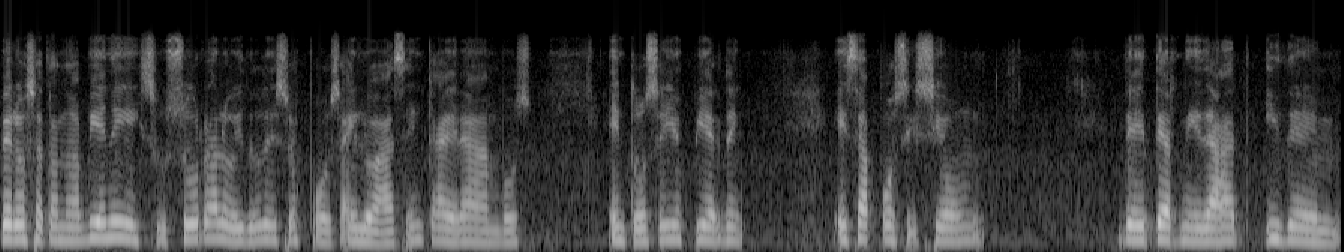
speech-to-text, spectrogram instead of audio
pero Satanás viene y susurra al oído de su esposa y lo hacen caer a ambos. Entonces ellos pierden esa posición de eternidad y de,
